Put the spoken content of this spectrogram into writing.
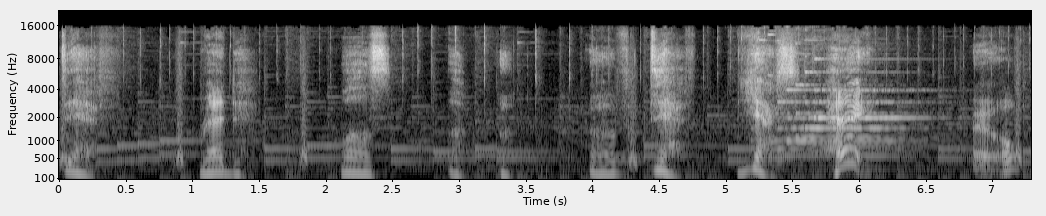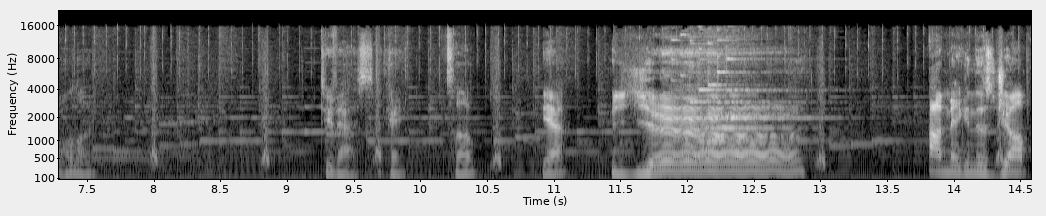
death. Red walls uh, uh, of death. Yes! Hey! Uh, oh, hold on. Too fast. Okay. Slow. Yeah. Yeah! I'm making this jump.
